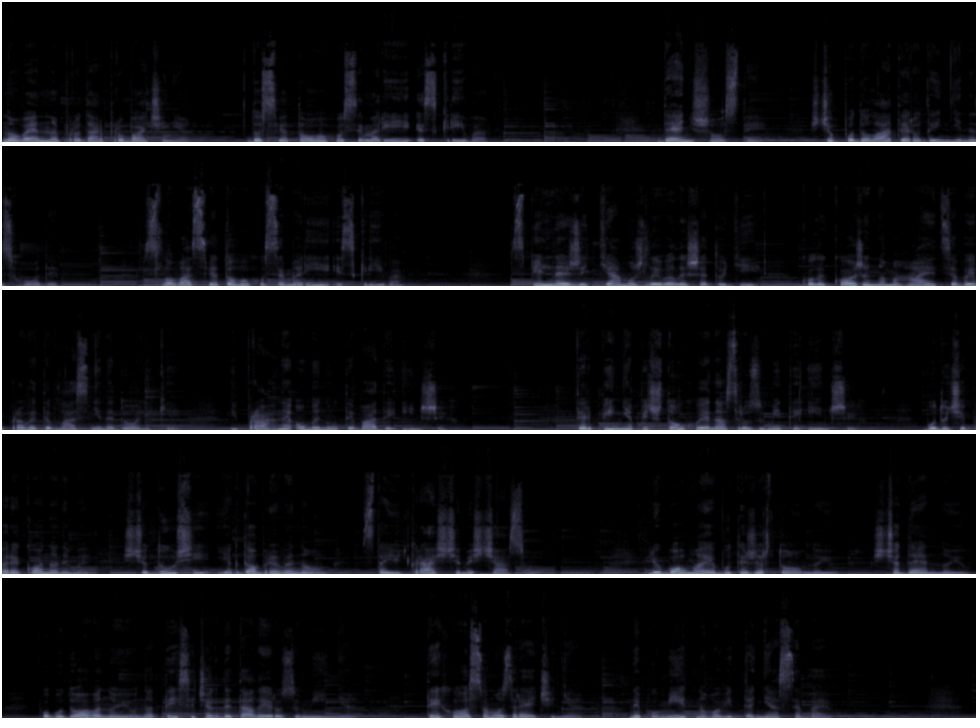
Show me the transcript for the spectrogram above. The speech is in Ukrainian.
Новенна про дар пробачення до святого Хосимарії Ескріва. День шостий. Щоб подолати родинні незгоди. Слова святого Хосимарії Іскріва. Спільне життя можливе лише тоді, коли кожен намагається виправити власні недоліки і прагне оминути вади інших. Терпіння підштовхує нас розуміти інших, будучи переконаними, що душі, як добре вино, стають кращими з часом. Любов має бути жертовною, щоденною, побудованою на тисячах деталей розуміння, тихого самозречення, непомітного віддання себе.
